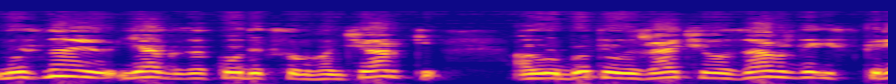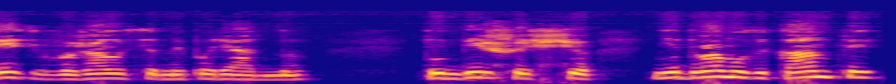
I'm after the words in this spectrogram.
Не знаю, як за кодексом гончарки, але бити лежачого завжди і скрізь вважалося непорядно. Тим більше, що ні два музиканти,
